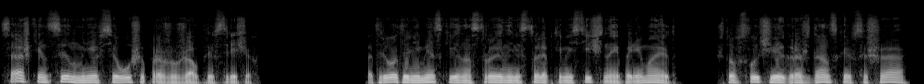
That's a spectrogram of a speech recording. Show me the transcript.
Сашкин сын мне все уши прожужжал при встречах. Патриоты немецкие настроены не столь оптимистично и понимают, что в случае гражданской в США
